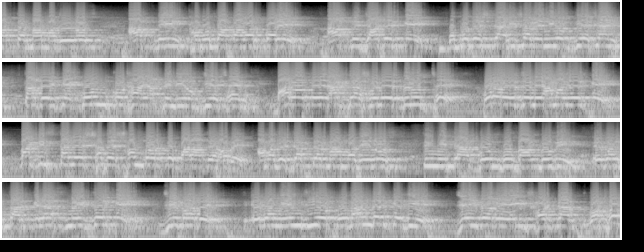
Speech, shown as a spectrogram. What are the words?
ডক্টর মোহাম্মদ ইউনুস, আপনি ক্ষমতা পাওয়ার পরে আপনি যাদেরকে উপদেষ্টা হিসাবে নিয়োগ দিয়েছেন, তাদেরকে কোন কোঠায় আপনি নিয়োগ দিয়েছেন? ভারতের আগ্রাসনের বিরুদ্ধে প্রয়োজনে আমাদেরকে পাকিস্তানের সাথে সম্পর্ক বাড়াতে হবে। আমাদের ডক্টর মোহাম্মদ ইউনুস, তিনি তার বন্ধু বান্ধবী এবং তার ক্লাসমেটদেরকে যেভাবে এবং এনজিও প্রধানদেরকে দিয়ে যেইভাবে এই সরকার গঠন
